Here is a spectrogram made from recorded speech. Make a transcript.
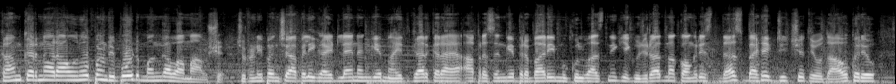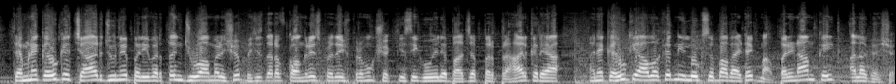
કામ કરનારાઓનો પણ રિપોર્ટ મંગાવવામાં આવશે. ચૂંટણી પંચે આપેલી ગાઈડલાઈન અંગે માહિતગાર કરાયા. આ પ્રસંગે પ્રભારી મુકુલ વાસનિકે ગુજરાતમાં કોંગ્રેસ દસ બેઠક જીતશે તેવો દાવો કર્યો. તેમણે કહ્યું કે ચાર જૂને પરિવર્તન જોવા મળશે. બીજી તરફ કોંગ્રેસ પ્રદેશ પ્રમુખ શક્તિસિંહ ગોયલે ભાજપ પર પ્રહાર કર્યા અને કહ્યું કે આ વખતની લોકસભા બેઠકમાં પરિણામ કંઈક અલગ હશે.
